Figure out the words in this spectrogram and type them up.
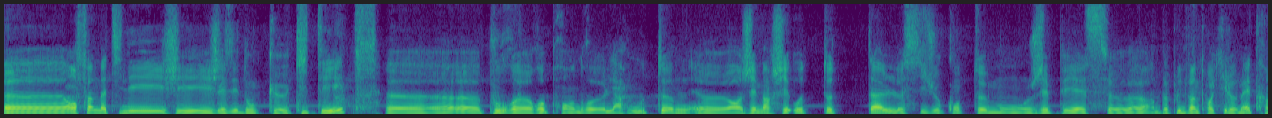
Euh, en fin de matinée, je les ai donc euh, quittés euh, pour reprendre la route. Alors j'ai marché au total, si je compte mon GPS, euh, un peu plus de 23 km.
